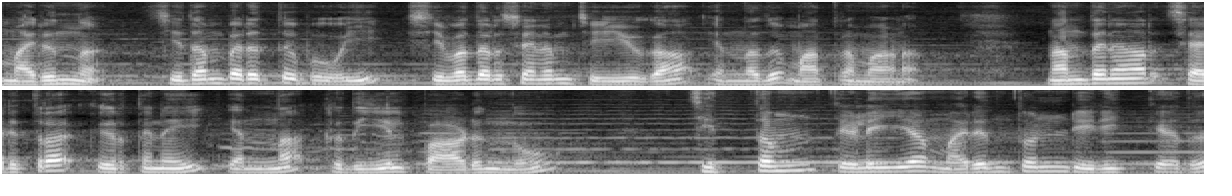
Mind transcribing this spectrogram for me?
മരുന്ന് ചിദംബരത്ത് പോയി ശിവദർശനം ചെയ്യുക എന്നത് മാത്രമാണ്. നന്ദനാർ ചരിത്ര കീർത്തനൈ എന്ന കൃതിയിൽ പാടുന്നു ചിത്തം തെളിയ മരുന്തൊണ്ടിരിക്കത്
